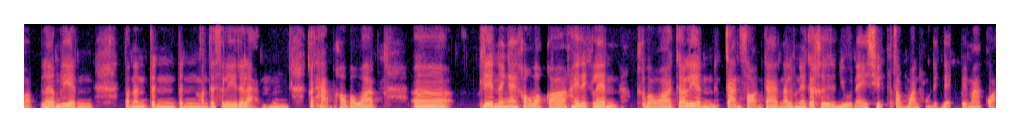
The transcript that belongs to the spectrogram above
แบบเริ่มเรียน ตอนนั้นเป็นเป็น Montessori ด้วยแหละก็ถามเขาบอกว่า เออ เรียนยังไงเขาก็บอกก็ให้เด็กเล่น คือบอกว่าก็เรียนการสอนการอะไรพวกนี้ก็คืออยู่ในชีวิตประจำวันของเด็ก ๆ ไปมากกว่า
